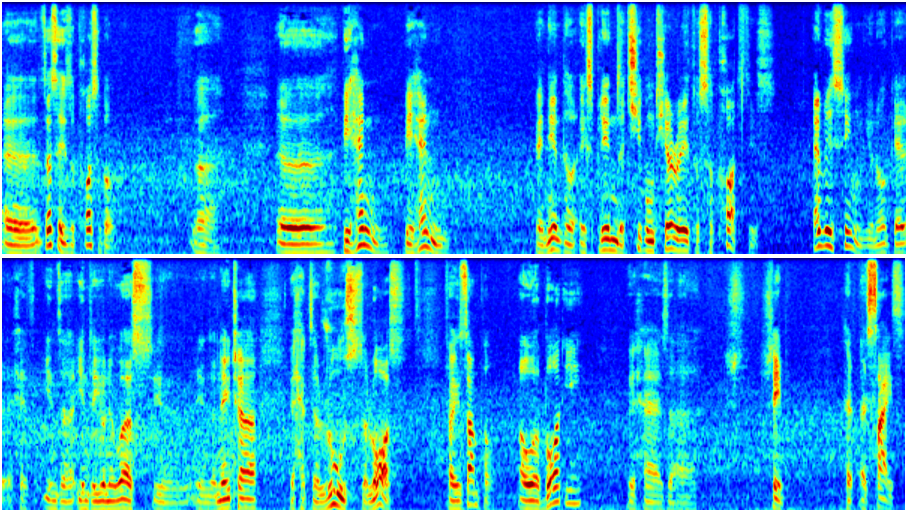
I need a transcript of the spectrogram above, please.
Uh, this is possible. Uh, uh, behind, behind, we need to explain the qigong theory to support this. Everything you know get have in the in the universe, in in the nature, we have the rules, the laws. For example, our body, we has a shape, a size.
